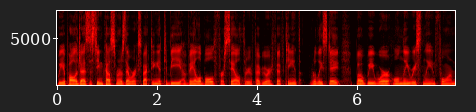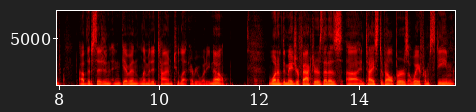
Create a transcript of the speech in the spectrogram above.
We apologize to Steam customers that were expecting it to be available for sale through February 15th release date, but we were only recently informed of the decision and given limited time to let everybody know. One of the major factors that has uh, enticed developers away from Steam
